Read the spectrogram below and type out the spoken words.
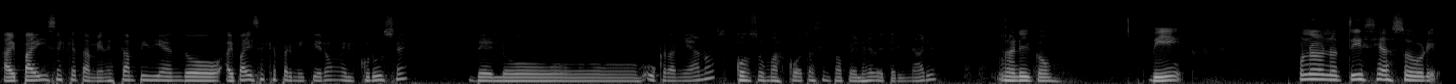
Hay países que también están pidiendo, hay países que permitieron el cruce de los ucranianos con sus mascotas sin papeles de veterinario. Marico, vi una noticia sobre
